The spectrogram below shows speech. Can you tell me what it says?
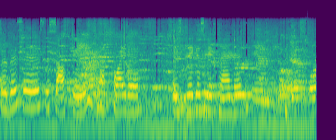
So this is the softie. It's not quite a, as big as we planned it.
